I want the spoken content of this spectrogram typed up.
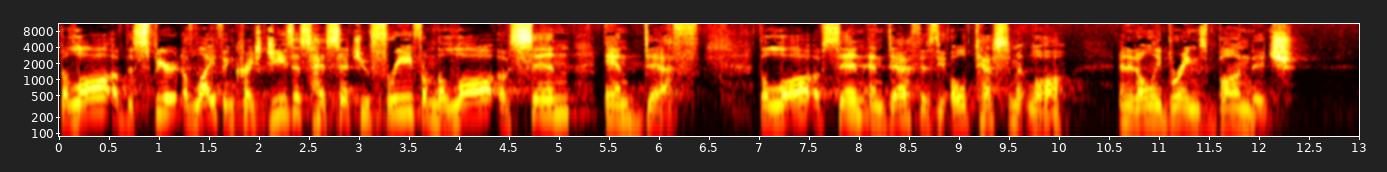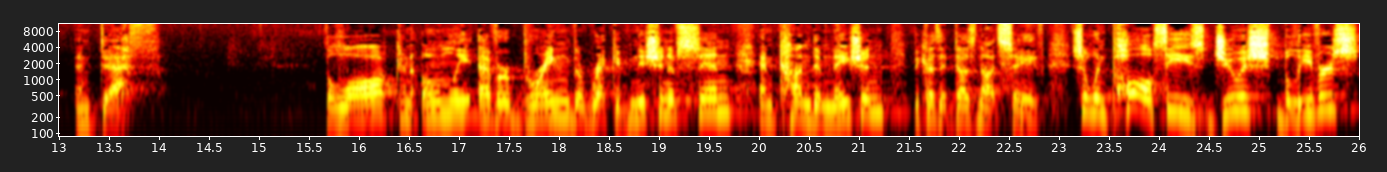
the law of the Spirit of life in Christ Jesus has set you free from the law of sin and death. The law of sin and death is the Old Testament law, and it only brings bondage and death. The law can only ever bring the recognition of sin and condemnation because it does not save. So when Paul sees Jewish believers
